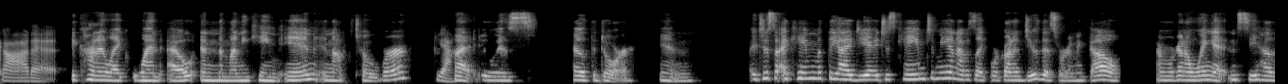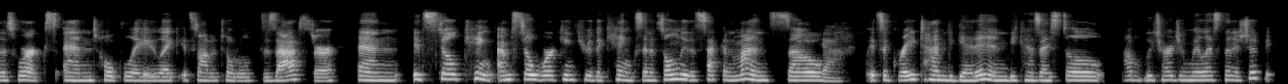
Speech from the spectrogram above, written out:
Got it. It kind of like went out, and the money came in in October. Yeah. But it was out the door in I just I came with the idea. It just came to me and I was like, we're going to do this. We're going to go and we're going to wing it and see how this works and hopefully like it's not a total disaster and it's still kink i'm still working through the kinks and it's only the second month so yeah. it's a great time to get in because i still probably charging way less than it should be.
